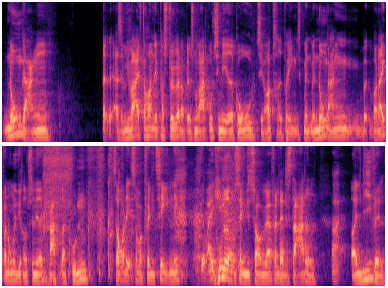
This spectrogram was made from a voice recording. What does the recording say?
nogle gange, altså vi var efterhånden et par stykker, der blev sådan ret rutinerede og gode til at optræde på engelsk, men, men nogle gange, hvor der ikke var nogen af de rutinerede kræfter, der kunne, så var, det, så var kvaliteten ikke Det var ikke helt... 100% i top, i hvert fald da det startede. Nej. Og alligevel,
